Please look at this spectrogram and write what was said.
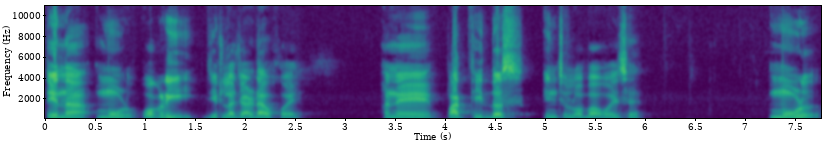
તેના મૂળ ઓગળી જેટલા જાડા હોય અને પાંચથી દસ ઇંચ લોબા હોય છે. મૂળ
